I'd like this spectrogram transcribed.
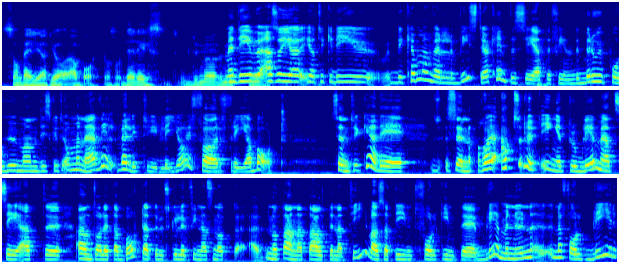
som väljer att göra abort och så. Det, det, du behöver Men det är ju, alltså jag, jag tycker det är ju, det kan man väl, visst jag kan inte se att det finns, det beror ju på hur man diskuterar. Om man är väl, väldigt tydlig, jag är för fri abort. Sen tycker jag det är, sen har jag absolut inget problem med att se att eh, antalet abort, att det skulle finnas något, något annat alternativ. Alltså att inte, folk inte blev, men nu när, när folk blir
